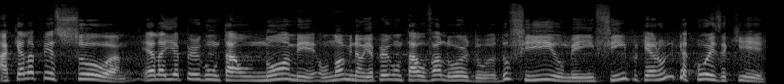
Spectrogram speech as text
aquela pessoa, ela ia perguntar o um nome, o um nome não, ia perguntar o valor do, do filme, enfim, porque era a única coisa que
